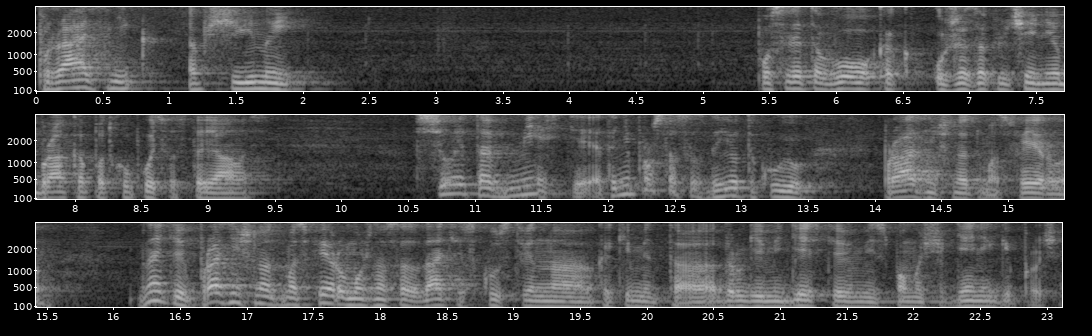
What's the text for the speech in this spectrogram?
праздник общины, после того, как уже заключение брака под хупой состоялось. Все это вместе, это не просто создает такую праздничную атмосферу. Знаете, праздничную атмосферу можно создать искусственно какими-то другими действиями, с помощью денег и прочее.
